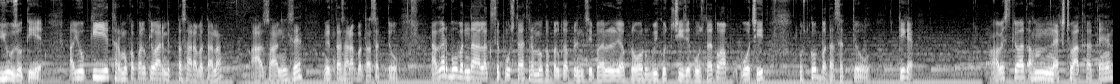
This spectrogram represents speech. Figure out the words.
यूज़ होती है। आई होप कि ये थर्मोकपल के बारे में इतना सारा बताना आसानी से इतना सारा बता सकते हो। अगर वो बंदा अलग से पूछता है थर्मोकपल का प्रिंसिपल या फिर और भी कुछ चीज़ें पूछता है तो आप वो चीज़ उसको बता सकते हो। ठीक है? अब इसके बाद हम नेक्स्ट बात करते हैं।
